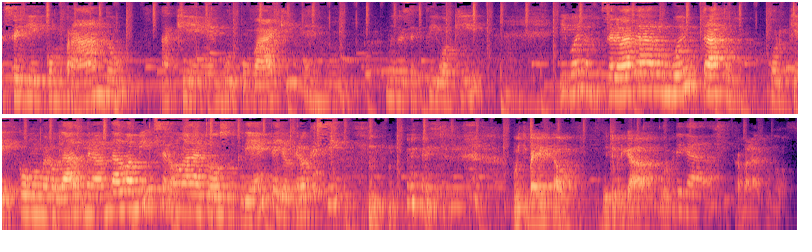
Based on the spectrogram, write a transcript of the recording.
seguir comprando aquí en el grupo Baki, es muy receptivo aquí. Y bueno, se le va a dar un buen trato porque como me lo, da, me lo han dado a mí, se lo van a dar a todos sus clientes, yo creo que sí. Muito bem, então. Muito obrigado por Obrigada. trabalhar conosco.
